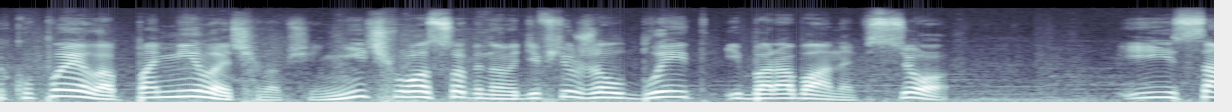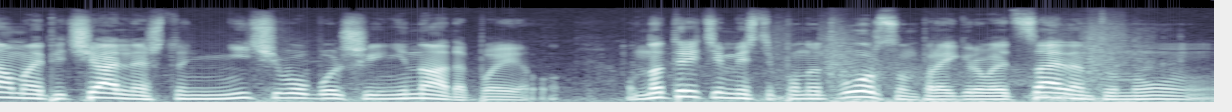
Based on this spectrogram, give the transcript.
Так у Пейла по мелочи вообще. Ничего особенного. Diffusal Blade и барабаны. Все. И самое печальное, что ничего больше и не надо Пейлу. Он на третьем месте по Networks, он проигрывает Сайленту, ну,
